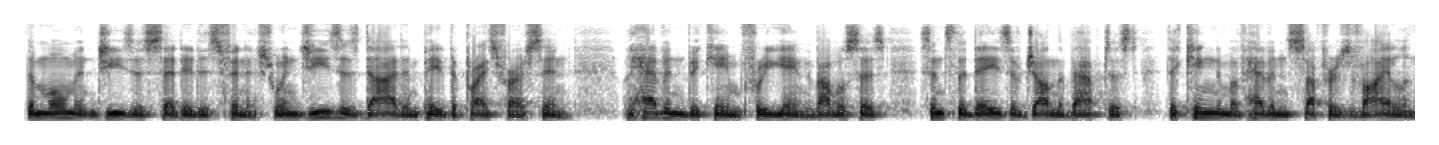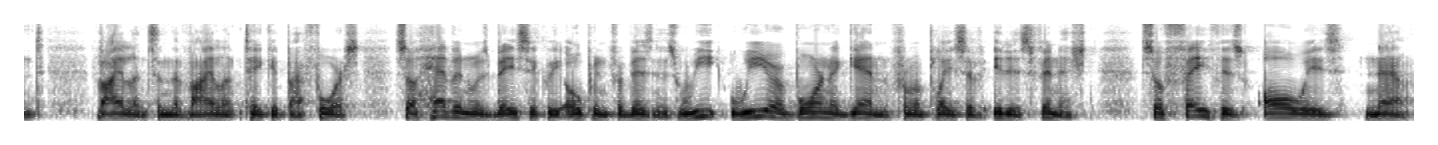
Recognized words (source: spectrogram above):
the moment Jesus said, It is finished. When Jesus died and paid the price for our sin, heaven became free game. The Bible says, Since the days of John the Baptist, the kingdom of heaven suffers violent violence and the violent take it by force. So heaven was basically open for business. We we are born again from a place of it is finished. So faith is always now.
